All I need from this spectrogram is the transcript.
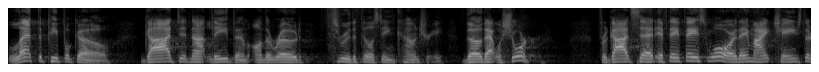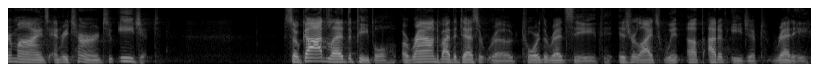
let the people go, God did not lead them on the road through the Philistine country, though that was shorter. For God said, if they face war, they might change their minds and return to Egypt. So God led the people around by the desert road toward the Red Sea. The Israelites went up out of Egypt ready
